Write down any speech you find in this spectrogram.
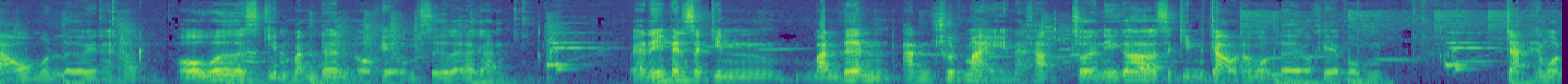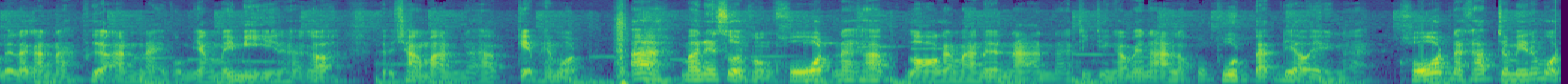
ก่าๆ หมดเลยนะครับ Over Skin Bundle โอเคผมซื้อเลยแล้วกัน อันนี้เป็นสกินบันเดิลอันชุดใหม่นะครับ ส่วนอันนี้ก็สกินเก่าทั้งหมดเลย โอเคผม จัดให้หมดเลยแล้วกันนะเผื่ออันไหนผมยังไม่มีนะก็ช่างมันนะครับเก็บให้หมดอะมาในส่วนของโค้ดนะครับรอกันมาเนิ่นนานนะ จริงๆก็ไม่นานหรอกผมพูดแป๊บเดียวเองนะโค้ดนะครับจะมีทั้งหมด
